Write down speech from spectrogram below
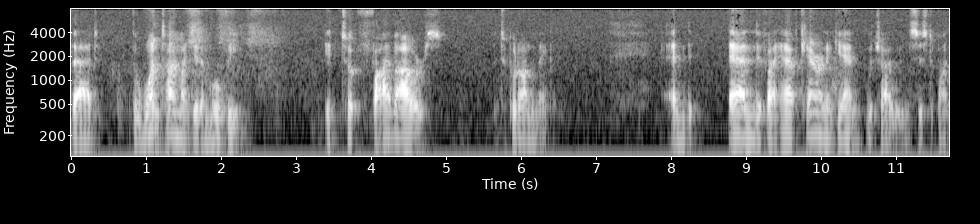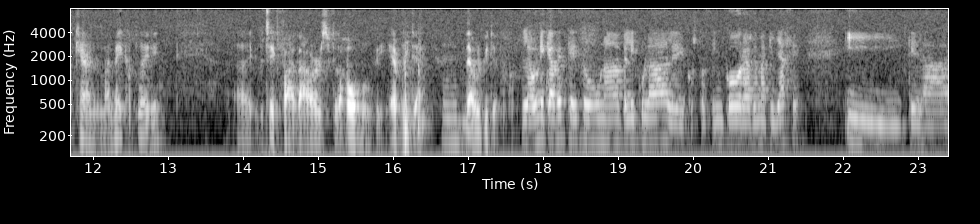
that the one time I did a movie, it took five hours to put on the makeup. And and if I have Karen again, which I would insist upon, Karen, my makeup lady, La única vez que hizo una película le costó cinco horas de maquillaje y que la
